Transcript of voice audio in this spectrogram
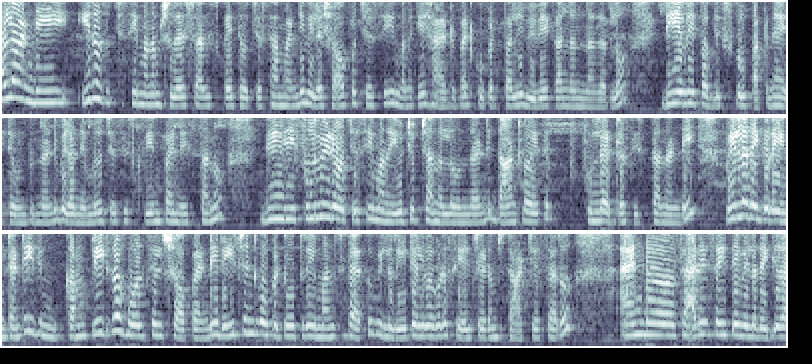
హలో అండి ఈ రోజు వచ్చేసి మనం సురేష్ సారీస్కి అయితే వచ్చేసామండి. వీళ్ళ షాప్ వచ్చేసి మనకి హైదరాబాద్ కుకట్పల్లి వివేకానంద్ నగర్లో డిఏవి పబ్లిక్ స్కూల్ పక్కనే అయితే ఉంటుందండి. వీళ్ళ నెంబర్ వచ్చేసి స్క్రీన్ పైన ఇస్తాను. దీని ఫుల్ వీడియో వచ్చేసి మన యూట్యూబ్ ఛానల్లో ఉందండి. దాంట్లో అయితే ఫుల్ అడ్రస్ ఇస్తానండి. వీళ్ళ దగ్గర ఏంటంటే ఇది కంప్లీట్గా హోల్సేల్ షాప్ అండి. రీసెంట్గా ఒక టూ త్రీ మంత్స్ బ్యాక్ వీళ్ళు రీటైల్గా కూడా సేల్ చేయడం స్టార్ట్ చేశారు. అండ్ uh, శారీస్ అయితే వీళ్ళ దగ్గర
